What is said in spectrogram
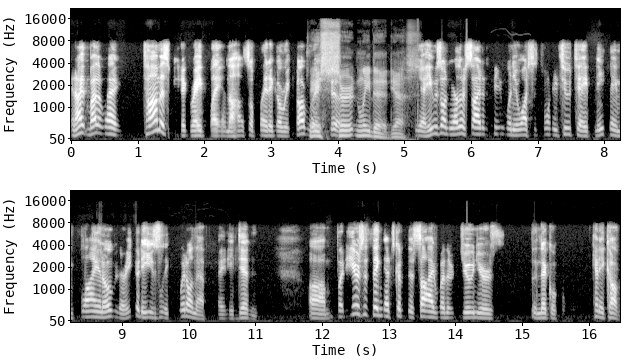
And I, by the way, Thomas made a great play in the hustle play to go recover he. He certainly did. Yes. Yeah, he was on the other side of the field when you watch the 22 tape, and he came flying over there. He could easily quit on that play, and he didn't. Um, but here's the thing that's going to decide whether Junior's the nickel. Can he cover?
